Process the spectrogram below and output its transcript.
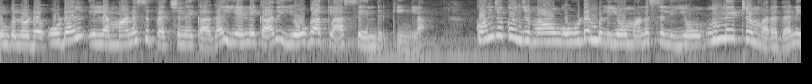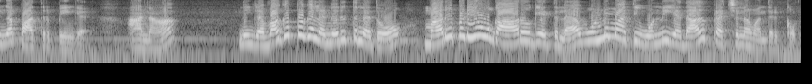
உங்களோட உடல் இல்ல மனசு பிரச்சனைக்காக என்னைக்காவது யோகா கிளாஸ் சேர்ந்திருக்கீங்களா? கொஞ்சம் கொஞ்சமா உங்க உடம்புலயும் மனசுலயும் முன்னேற்றம் வரத நீங்க பார்த்திருப்பீங்க. ஆனா நீங்க வகுப்புகளை நிறுத்தினதும் மறுபடியும் உங்க ஆரோக்கியத்துல ஒண்ணு மாத்தி ஒண்ணு ஏதாவது பிரச்சனை வந்திருக்கும்.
